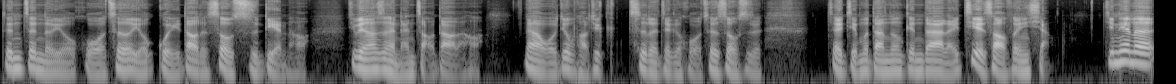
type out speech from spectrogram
真正的有火车有轨道的寿司店哈，基本上是很难找到了哈。那我就跑去吃了这个火车寿司，在节目当中跟大家来介绍分享。今天呢，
